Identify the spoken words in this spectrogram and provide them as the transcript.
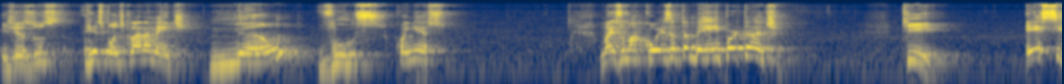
E Jesus responde claramente: Não vos conheço. Mas uma coisa também é importante: que esse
